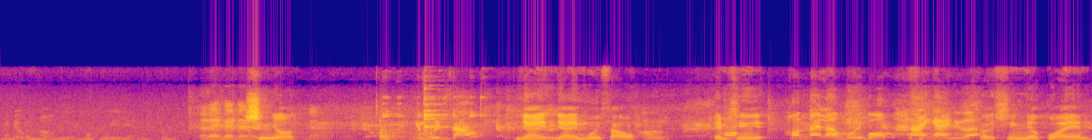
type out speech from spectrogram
mấy này uống ngon mốt đây sinh nhật. Ngày 16 ngày ngày 16 ừ. Em hôm, sinh hôm nay là 14 hai ngày nữa. Cái sinh nhật của em.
